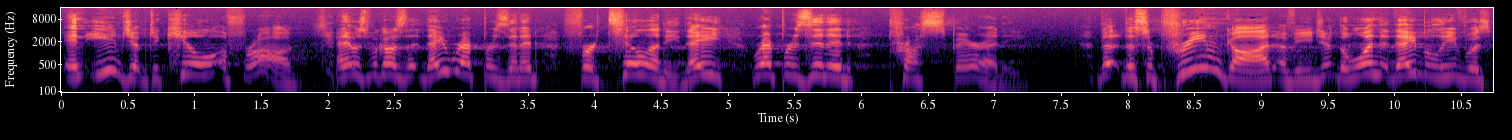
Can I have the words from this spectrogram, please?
in Egypt to kill a frog. And it was because they represented fertility, they represented prosperity. The, the supreme God of Egypt, the one that they believed was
